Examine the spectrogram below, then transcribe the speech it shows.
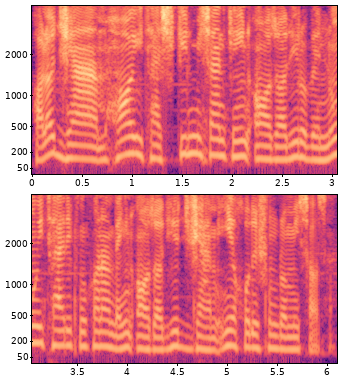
حالا جمع هایی تشکیل میشن که این آزادی رو به نوعی تعریف می‌کنن و این آزادی جمعی خودشون رو می‌سازن.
